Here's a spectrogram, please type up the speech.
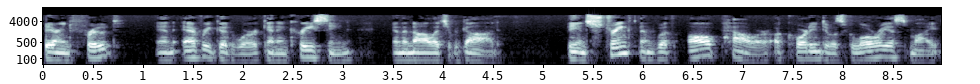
bearing fruit in every good work and increasing in the knowledge of God being strengthened with all power according to his glorious might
